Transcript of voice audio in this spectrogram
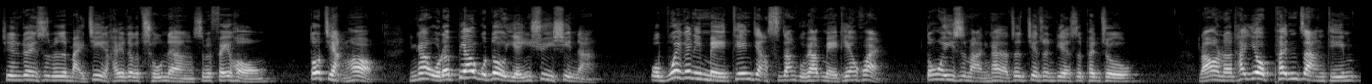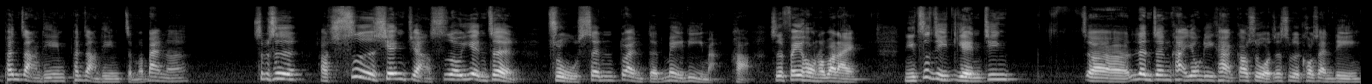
建顺店是不是买进？还有这个储能是不是飞鸿？都讲哈。你看我的标股都有延续性呐，我不会跟你每天讲十张股票，每天换。懂我意思吗？你看啊，这建顺电是喷出，然后呢，它又喷涨停，喷涨停，喷涨停，怎么办呢？是不是啊？事先讲，事后验证，主升段的魅力嘛。好，是飞鸿，好不好？来，你自己眼睛呃认真看，用力看，告诉我这是不是扣三 D？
